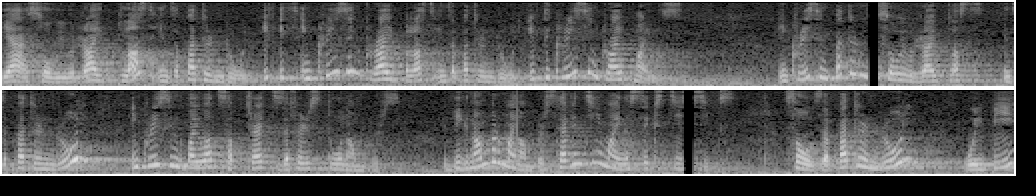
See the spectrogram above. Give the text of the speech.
yeah so we will write plus in the pattern rule. If it's increasing write plus in the pattern rule. If decreasing write minus. Increasing pattern so we will write plus in the pattern rule. Increasing by what? Subtract the first two numbers. A big number my number. 70 minus 66 so the pattern rule will be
